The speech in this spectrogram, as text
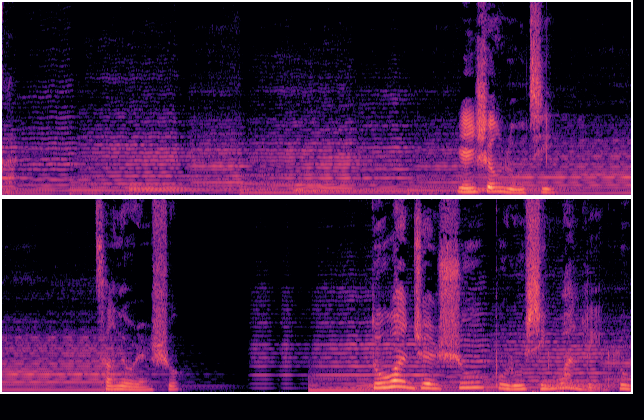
盖。人生如寄，曾有人说：“读万卷书不如行万里路。”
